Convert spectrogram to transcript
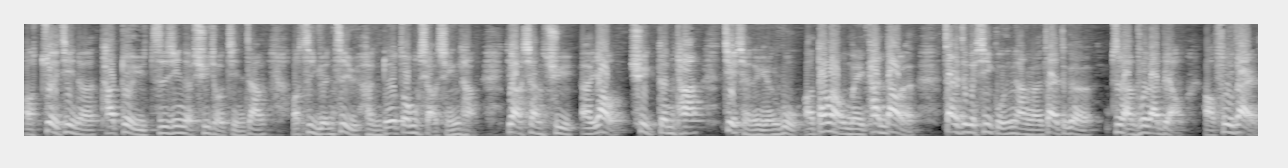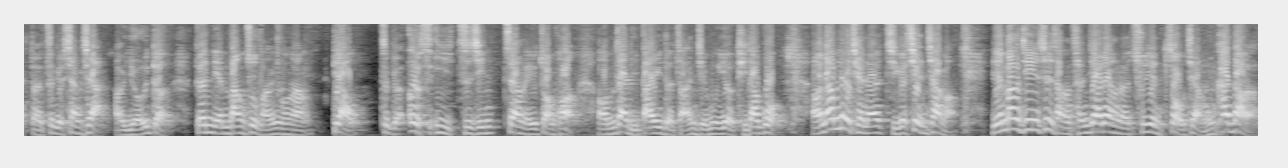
哦，最近呢，它对于资金的需求紧张，哦，是源自于很多中小型银行要向去呃要去跟它借钱的缘故，啊，当然我们也看到了，在这这个西谷银行呢，在这个资产负债表啊，负债的这个项下啊，有一个跟联邦住房银行调这个二十亿资金这样的一个状况啊，我们在礼拜一的早安节目也有提到过啊。那目前呢几个现象啊，联邦基金市场的成交量呢出现骤降，我们看到了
